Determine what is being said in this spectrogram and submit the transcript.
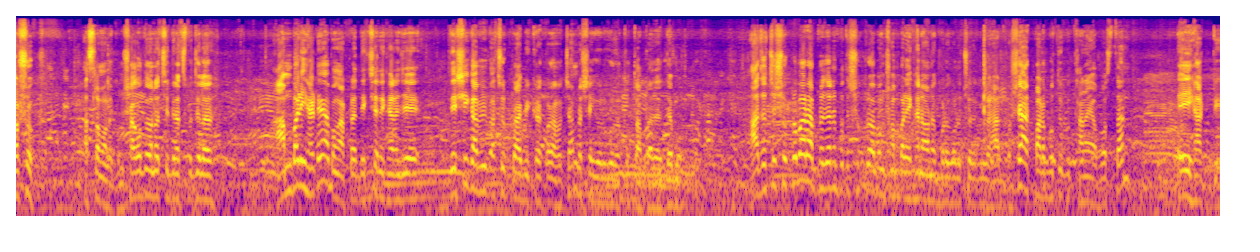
দর্শক, আসসালামু আলাইকুম। স্বাগত জানাচ্ছি দিনাজপুর জেলার আমবাড়ি হাটে এবং আপনারা দেখছেন এখানে যে দেশি গাভী বাছুর প্রায় বিক্রয় করা হচ্ছে, আমরা সেই গরুগুলো তথ্য আপনাদের দেবো। আজ হচ্ছে শুক্রবার, আপনারা জানেন প্রতি শুক্র এবং সোমবার এখানে অনেক বড় বড় চোরগুলোর হাট বসে, আর পার্বতীপুর থানায় অবস্থান এই হাটটি।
